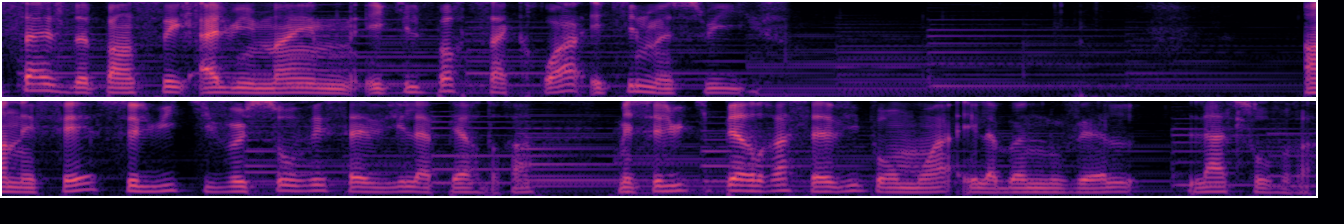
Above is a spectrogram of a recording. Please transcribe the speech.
cesse de penser à lui-même et qu'il porte sa croix et qu'il me suive. En effet, celui qui veut sauver sa vie la perdra, Mais celui qui perdra sa vie pour moi et la bonne nouvelle la sauvera.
